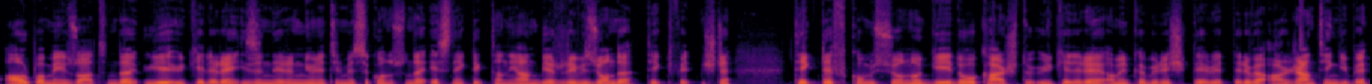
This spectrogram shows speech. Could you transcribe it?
Avrupa mevzuatında üye ülkelere izinlerin yönetilmesi konusunda esneklik tanıyan bir revizyon da teklif etmişti. Teklif komisyonu GDO karşıtı ülkeleri Amerika Birleşik Devletleri ve Arjantin gibi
